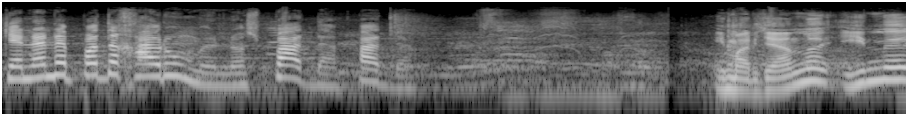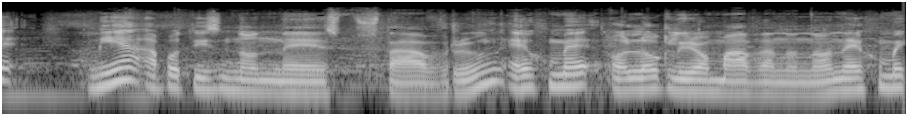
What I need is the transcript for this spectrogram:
και να είναι πάντα χαρούμενος. Πάντα, πάντα. Η Μαριάννα είναι μία από τις νονές του Σταύρου. Έχουμε ολόκληρη ομάδα νονών. Έχουμε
